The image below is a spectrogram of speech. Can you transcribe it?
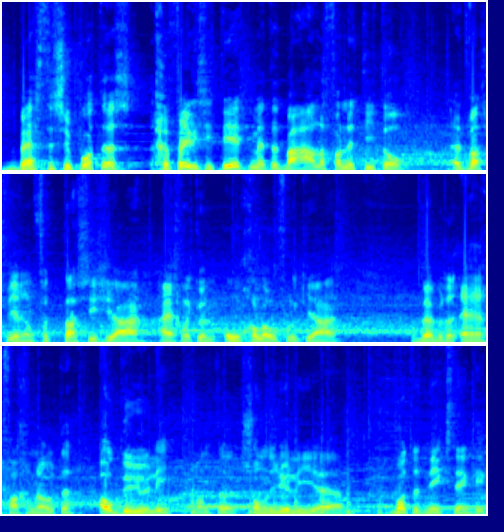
Beste supporters, gefeliciteerd met het behalen van de titel. Het was weer een fantastisch jaar, eigenlijk een ongelooflijk jaar. We hebben er erg van genoten, ook door jullie, want uh, zonder jullie uh, wordt het niks denk ik.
